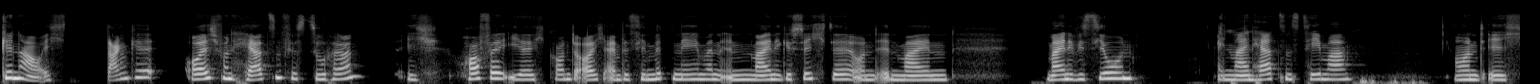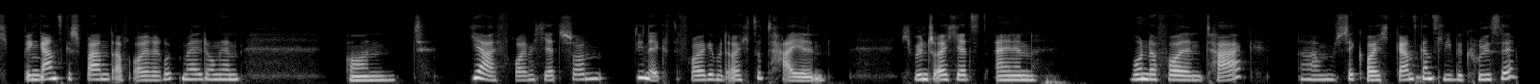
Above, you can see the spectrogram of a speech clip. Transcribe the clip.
Genau, ich danke euch von Herzen fürs Zuhören. Ich hoffe, ihr, ich konnte euch ein bisschen mitnehmen in meine Geschichte und in mein, meine Vision, in mein Herzensthema. Und ich bin ganz gespannt auf eure Rückmeldungen. Und ja, ich freue mich jetzt schon, die nächste Folge mit euch zu teilen. Ich wünsche euch jetzt einen wundervollen Tag. Ähm, schick euch ganz, ganz liebe Grüße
